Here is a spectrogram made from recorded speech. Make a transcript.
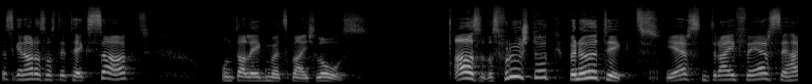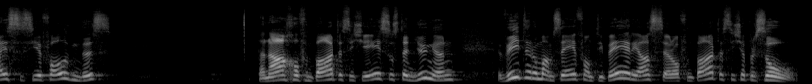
Das ist genau das, was der Text sagt. Und da legen wir jetzt gleich los. Also, das Frühstück benötigt. Die ersten drei Verse heißt es hier folgendes. Danach offenbarte sich Jesus den Jüngern wiederum am See von Tiberias. Er offenbarte sich aber so.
